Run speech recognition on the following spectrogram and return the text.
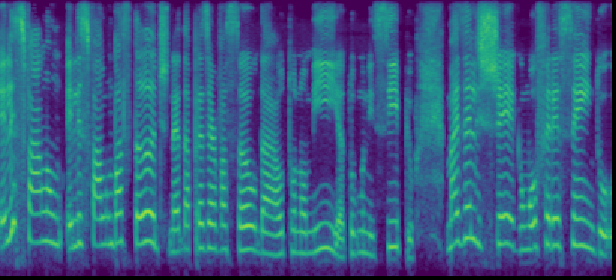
Eles falam, eles falam bastante, né, da preservação da autonomia do município, mas eles chegam oferecendo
